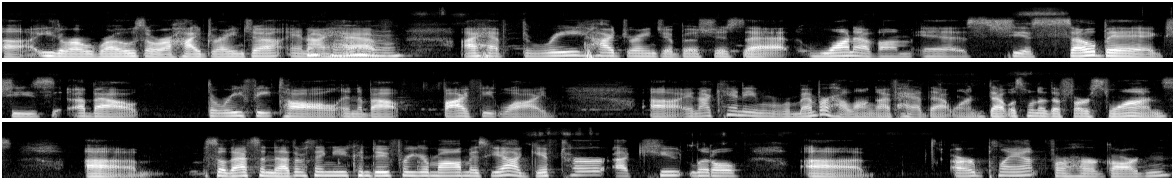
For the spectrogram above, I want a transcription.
uh, either a rose or a hydrangea, and mm-hmm. I have mm-hmm. I have three hydrangea bushes. That one of them is she is so big, she's about three feet tall and about five feet wide. Uh, and I can't even remember how long I've had that one. That was one of the first ones. Um, so that's another thing you can do for your mom is yeah gift her a cute little uh, herb plant for her garden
